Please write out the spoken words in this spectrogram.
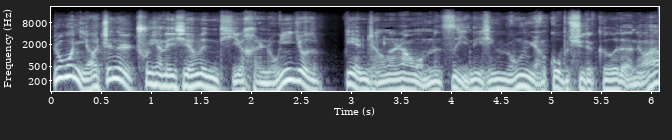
如果你要真的出现了一些问题，很容易就变成了让我们自己内心永远过不去的疙瘩，对吧？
